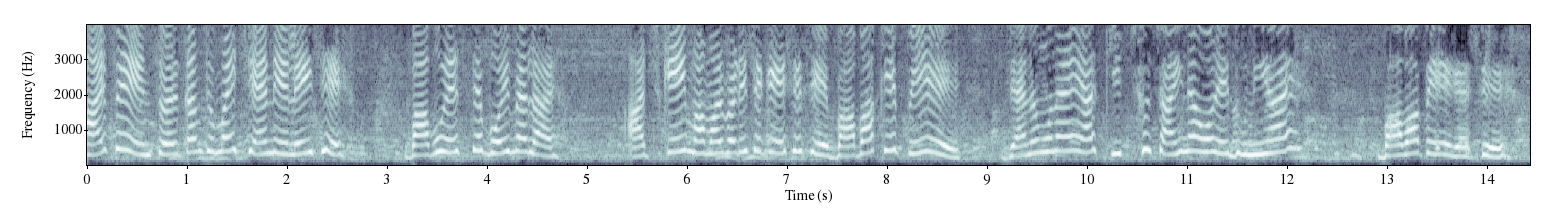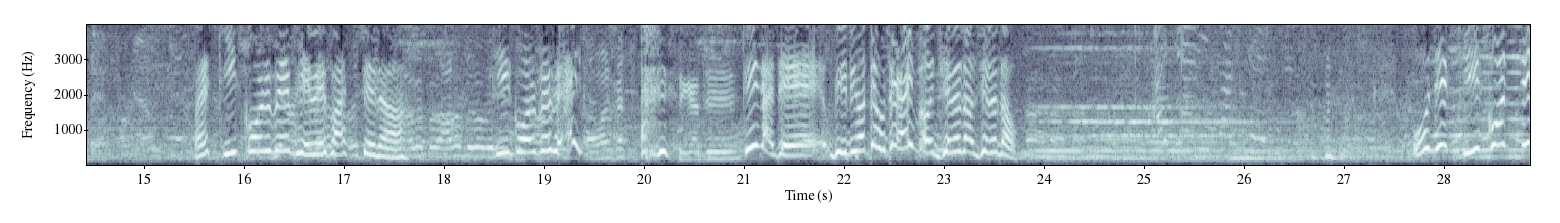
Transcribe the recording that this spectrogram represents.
Hi friends welcome to my channel এই যে বাবু এসছে বই মেলায় আজকেই মামার বাড়ি থেকে এসেছে। বাবাকে পেয়ে যেন মনে হয় আর কিচ্ছু চাই না ওর এই দুনিয়ায়। বাবা পেয়ে গেছে। মানে কি করবে ভেবে পাচ্ছে না। কি করবে ঠিক আছে। ভিডিওতে উঠে ছেড়ে দাও ছেড়ে দাও। ও যে কি করছে?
